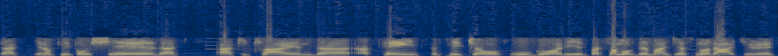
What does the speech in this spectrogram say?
that you know people share that uh, to try and uh, uh, paint the picture of who God is, but some of them are just not accurate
